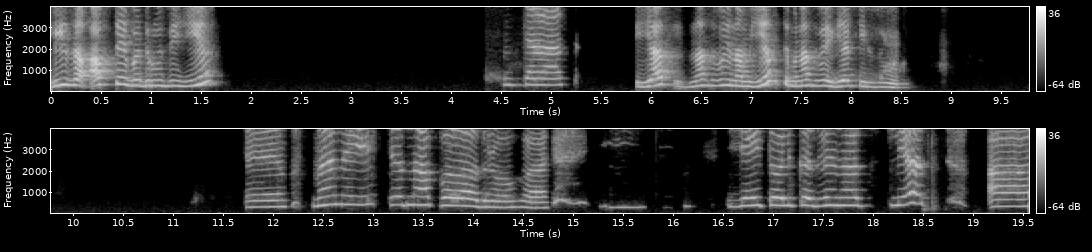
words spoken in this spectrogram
Ліза, а в тебе друзі є? Так. Як назви нам є в тебе? Назви, як їх звуть? У меня есть одна подруга. Ей только 12 лет, а,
